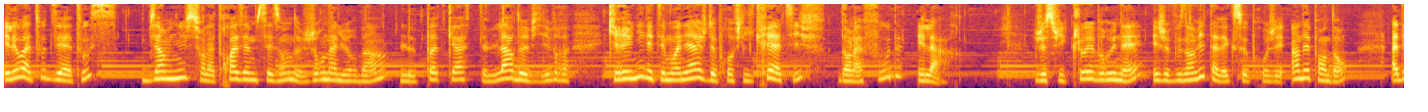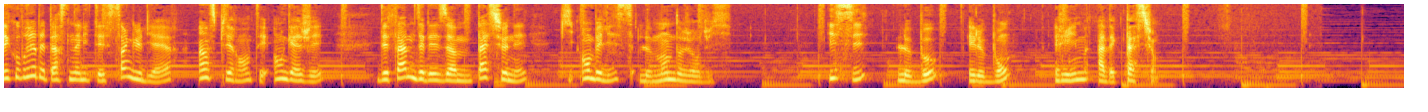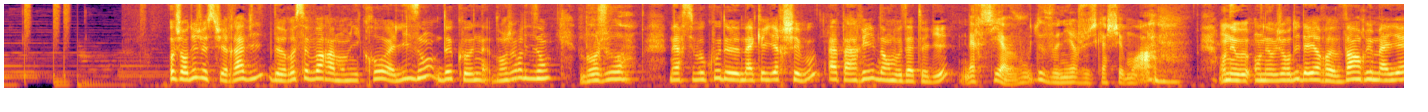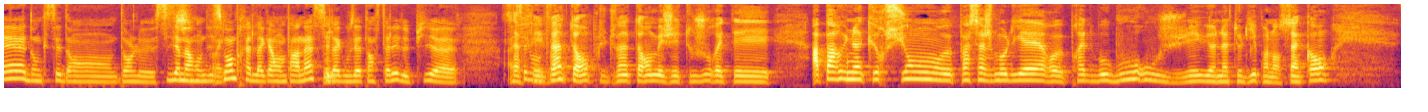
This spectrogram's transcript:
Hello à toutes et à tous, bienvenue sur la troisième saison de Journal Urbain, le podcast de l'art de vivre qui réunit des témoignages de profils créatifs dans la food et l'art. Je suis Chloé Brunet et je vous invite avec ce projet indépendant à découvrir des personnalités singulières, inspirantes et engagées, des femmes et des hommes passionnés qui embellissent le monde d'aujourd'hui. Ici, le beau et le bon riment avec passion. Aujourd'hui, je suis ravie de recevoir à mon micro euh, Lison de Cône. Bonjour Lison. Bonjour. Merci beaucoup de m'accueillir chez vous, à Paris, dans vos ateliers. Merci à vous de venir jusqu'à chez moi. on est, on est aujourd'hui d'ailleurs 20 rue Maillet, donc c'est dans, dans le 6e arrondissement, près de la gare Montparnasse. C'est là que vous êtes installé depuis euh, Ça fait 20 ans, plus de 20 ans, mais j'ai toujours été... À part une incursion euh, Passage Molière près de Beaubourg, où j'ai eu un atelier pendant 5 ans,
